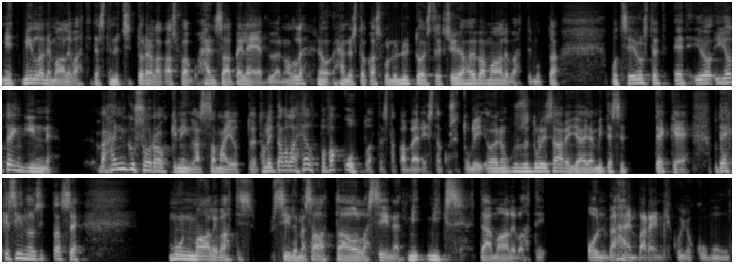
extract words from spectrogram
mit, millainen maalivahti tästä nyt sitten todella kasvaa, kun hän saa pelejä vyön alle. No, hänestä on kasvanut nyt toistaiseksi ihan hyvä maalivahti, mutta, mutta se just, että et jotenkin vähän niin kuin Sorokkinin kanssa sama juttu, että oli tavallaan helppo vakuuttua tästä kaverista, kun se tuli, kun se tuli sarjaan ja miten se tekee. Mutta ehkä siinä on sitten taas se mun maalivahti silmä saattaa olla siinä, että mi, miksi tämä maalivahti on vähän parempi kuin joku muu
